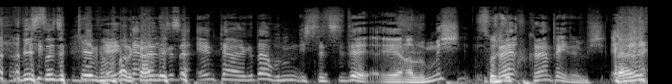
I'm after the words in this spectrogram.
Bir sucuk keyfim En var kardeşim. gıda, en temel gıda bunun istatistiği de e, alınmış. Sucuk. Krem, krem peynirmiş. Evet.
